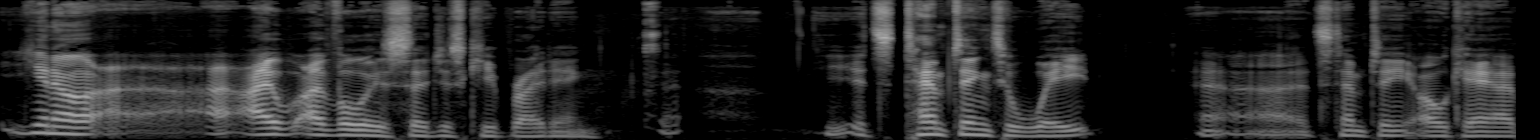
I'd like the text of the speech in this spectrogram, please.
You know, I, I I've always said just keep writing. It's tempting to wait. Uh, it's tempting. Okay, I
